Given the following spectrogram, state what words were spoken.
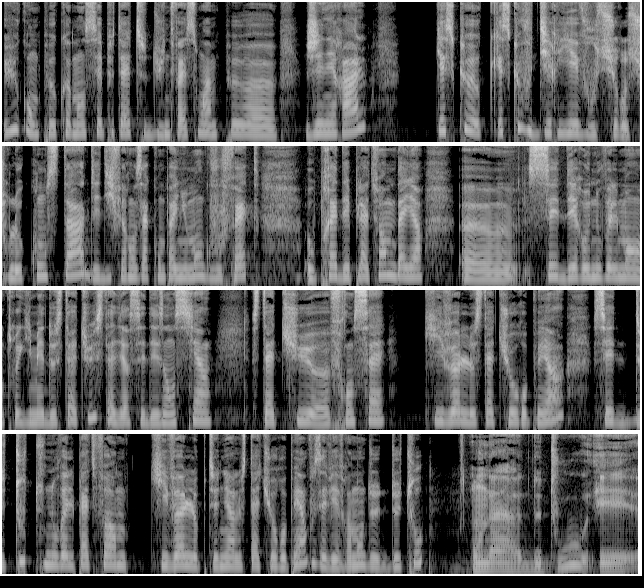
Hugues, on peut commencer peut-être d'une façon un peu générale. Qu'est-ce que qu'est-ce que vous diriez vous sur sur le constat des différents accompagnements que vous faites auprès des plateformes? D'ailleurs, euh, c'est des renouvellements entre guillemets de statut, c'est-à-dire c'est des anciens statuts euh, français qui veulent le statut européen. C'est de toutes nouvelles plateformes qui veulent obtenir le statut européen. Vous avez vraiment de, de tout? On a de tout et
